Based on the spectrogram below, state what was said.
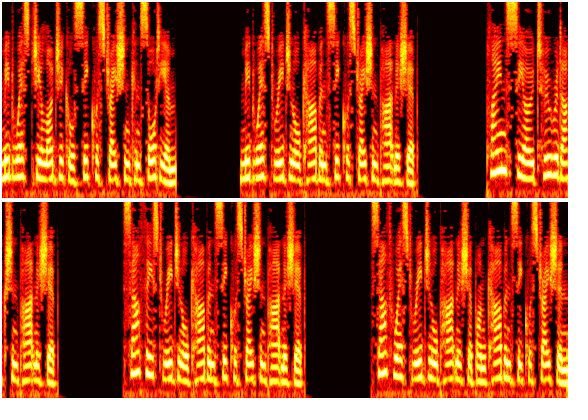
Midwest Geological Sequestration Consortium Midwest Regional Carbon Sequestration Partnership Plains CO2 Reduction Partnership Southeast Regional Carbon Sequestration Partnership Southwest Regional Partnership on Carbon Sequestration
